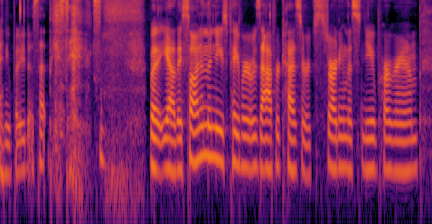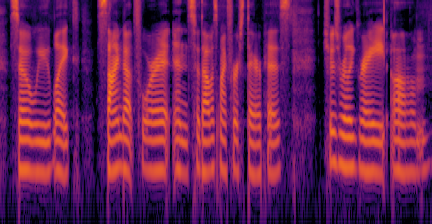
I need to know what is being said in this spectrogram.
anybody does that these days. but yeah, they saw it in the newspaper. It was advertised they were starting this new program. So we like signed up for it. And so that was my first therapist. She was really great. Um,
